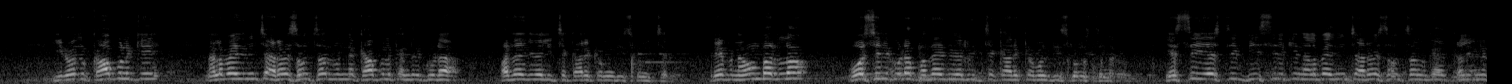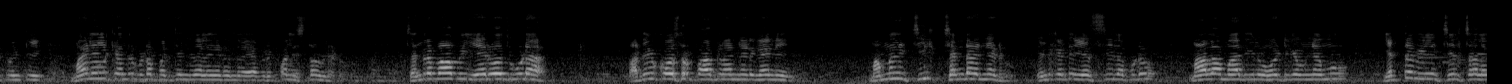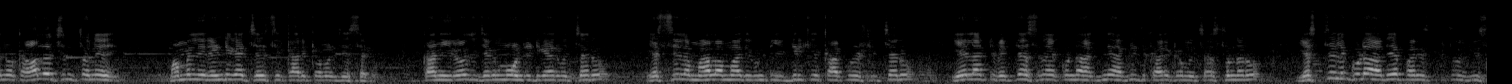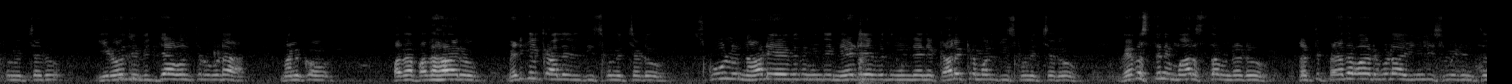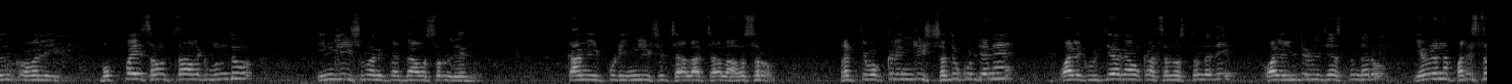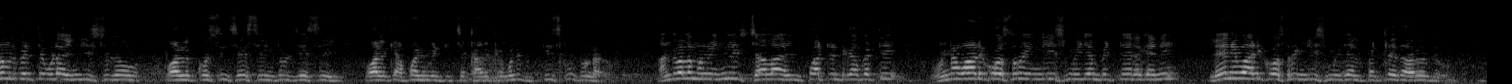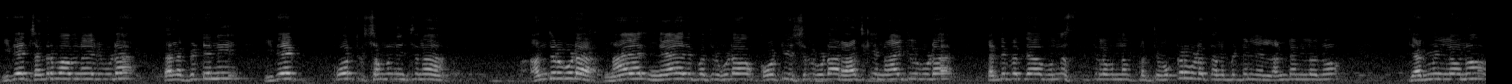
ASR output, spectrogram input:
ఈరోజు కాపులకి నలభై ఐదు నుంచి అరవై సంవత్సరాలు ఉన్న కాపులకి అందరికి కూడా పదహైదు వేలు ఇచ్చే కార్యక్రమం తీసుకొని వచ్చారు. రేపు నవంబర్లో ఓసీలు కూడా పదహైదు వేలు ఇచ్చే కార్యక్రమాలు తీసుకొని వస్తున్నారు. ఎస్సీ ఎస్టీ బీసీలకి నలభై ఐదు నుంచి అరవై సంవత్సరాలుగా కలిగినటువంటి మహిళలకి అందరూ కూడా పద్దెనిమిది వేల ఏడు వందల యాభై రూపాయలు ఇస్తూ ఉన్నాడు. చంద్రబాబు ఏ రోజు కూడా పదవి కోసం పాకులాడినాడు కానీ మమ్మల్ని చీల్చి అన్నాడు. ఎందుకంటే ఎస్సీలు అప్పుడు మాలా మాదిగలు ఓటుగా ఉన్నాము. ఎట్ట వీళ్ళని చీల్చాలని ఒక ఆలోచనతోనే మమ్మల్ని రెండుగా చేసి కార్యక్రమాలు చేశాడు కానీ ఈరోజు జగన్మోహన్ రెడ్డి గారు వచ్చారు. ఎస్సీల మాలా మాదిగ ఉంటే ఇద్దరికి కార్పొరేషన్ ఇచ్చారు. ఎలాంటి వ్యత్యాసం లేకుండా అన్ని అభివృద్ధి కార్యక్రమాలు చేస్తున్నారు. ఎస్టీలకు కూడా అదే పరిస్థితులు తీసుకొని వచ్చాడు ఈరోజు విద్యావంతులు కూడా మనకు పద పదహారు మెడికల్ కాలేజీలు తీసుకొని వచ్చాడు. స్కూళ్ళు నాడు ఏ విధంగా ఉంది నేడు ఏ విధంగా ఉంది అనే కార్యక్రమాలు తీసుకొని వచ్చారు. వ్యవస్థని మారుస్తూ ఉన్నాడు. ప్రతి పేదవాడు కూడా ఇంగ్లీష్ మీడియం చదువుకోవాలి. ముప్పై సంవత్సరాలకు ముందు ఇంగ్లీష్ మనకు పెద్ద అవసరం లేదు. కానీ ఇప్పుడు ఇంగ్లీషు చాలా చాలా అవసరం. ప్రతి ఒక్కరు ఇంగ్లీష్ చదువుకుంటేనే వాళ్ళకి ఉద్యోగ అవకాశాలు వస్తున్నది. వాళ్ళు ఇంటర్వ్యూలు చేస్తున్నారు. ఎవరైనా పరిశ్రమలు పెడితే కూడా ఇంగ్లీషులో వాళ్ళు క్వశ్చన్స్ చేసి ఇంటర్వ్యూ చేసి వాళ్ళకి అపాయింట్మెంట్ ఇచ్చే కార్యక్రమాలు ఇప్పుడు తీసుకుంటున్నారు. అందువల్ల మనం ఇంగ్లీష్ చాలా ఇంపార్టెంట్ కాబట్టి ఉన్నవాడి కోసం ఇంగ్లీష్ మీడియం పెట్టినారే కానీ లేనివాడి కోసం ఇంగ్లీష్ మీడియాలు పెట్టలేదు ఆ రోజు. ఇదే చంద్రబాబు నాయుడు కూడా తన బిడ్డని ఇదే కోర్టుకు సంబంధించిన అందరూ కూడా న్యాయ న్యాయాధిపతులు కూడా కోటీసులు కూడా రాజకీయ నాయకులు కూడా పెద్ద పెద్ద ఉన్న స్థితిలో ఉన్న ప్రతి ఒక్కరు కూడా తన బిడ్డల్ని లండన్లోనూ జర్మనీలోనో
